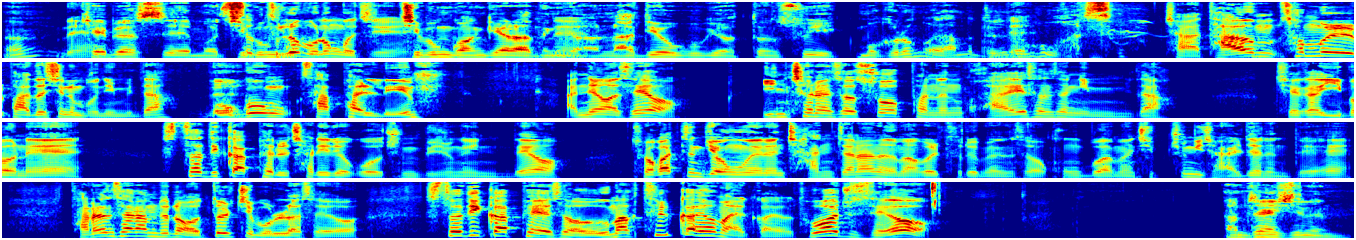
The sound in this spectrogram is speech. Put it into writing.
어? 네. KBS의 뭐쓱 지분, 들어보는 거지. 지분 관계라든가 네. 라디오국의 어떤 수익 뭐 그런 거 한번 들어보고 갔어요. 자, 다음 선물 받으시는 분입니다. 네. 5048님. 안녕하세요. 인천에서 수업하는 과외 선생님입니다. 제가 이번에 스터디 카페를 차리려고 준비 중에 있는데요. 저 같은 경우에는 잔잔한 음악을 들으면서 공부하면 집중이 잘 되는데 다른 사람들은 어떨지 몰라서요. 스터디 카페에서 음악 틀까요 말까요? 도와주세요. 남창희 씨는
